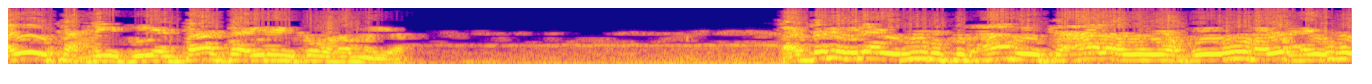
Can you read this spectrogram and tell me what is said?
ayay taxriifiyeen taasaa ilaahay ka warramaya. Haddana ilaahay wuxu yidhi subxaana wa tacaala wayaquuluuna waxay ugu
